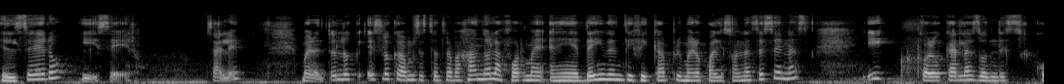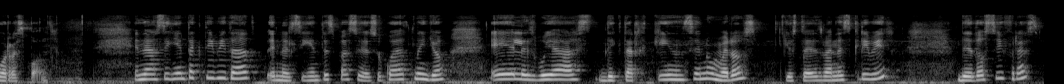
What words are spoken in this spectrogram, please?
el 0 y 0. ¿Sale? Bueno, entonces lo es lo que vamos a estar trabajando, la forma eh, de identificar primero cuáles son las decenas y colocarlas donde corresponde. En la siguiente actividad, en el siguiente espacio de su cuadernillo, eh, les voy a dictar 15 números que ustedes van a escribir de dos cifras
